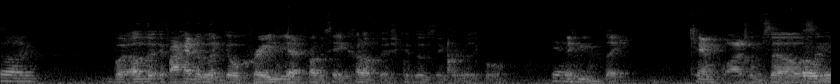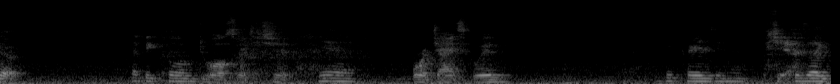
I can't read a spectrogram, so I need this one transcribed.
So like, But other, if I had to, like, go crazy, I'd probably say cuttlefish, because those things are really cool. yeah, They can, like, camouflage themselves Oh and yeah. that'd be cool. do all sorts of shit. Yeah, Or a giant squid. that'd be crazy, man. Yeah. Cause like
